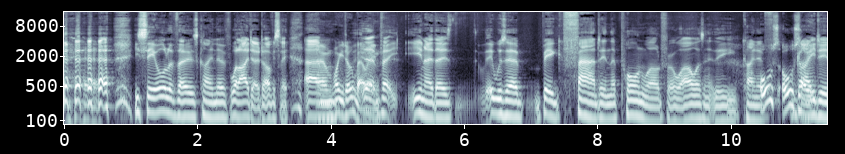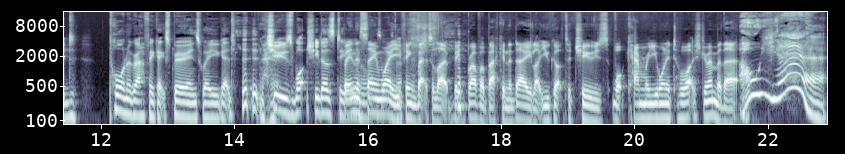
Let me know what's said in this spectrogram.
you see all of those kind of well, I don't obviously. Um, Um, what are you talking about, uh, but you know those. It was a big fad in the porn world for a while, wasn't it? The kind of Also- also- guided pornographic experience where you get to choose what she does to you. But in the and same way, you think back to like Big Brother back in the day, like you got to choose what camera you wanted to watch. Do you remember that? Oh yeah,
